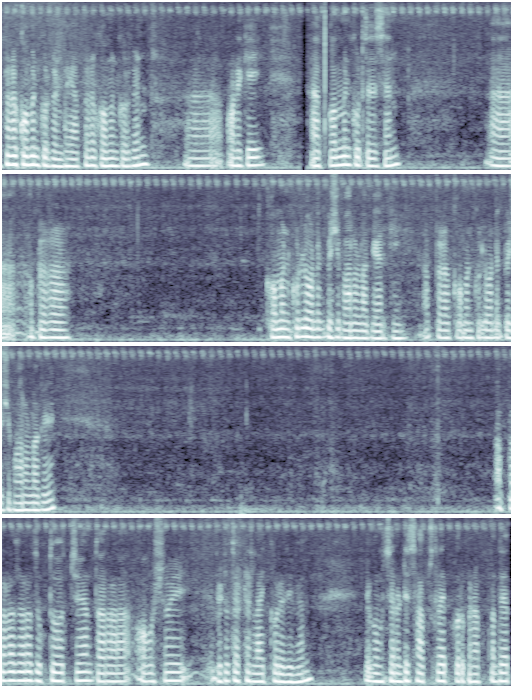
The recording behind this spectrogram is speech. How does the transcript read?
আপনারা কমেন্ট করবেন ভাই, আপনারা কমেন্ট করবেন। অনেকেই কমেন্ট করতেছেন। আপনারা কমেন্ট করলে অনেক বেশি ভালো লাগে আর কি। আপনারা কমেন্ট করলে অনেক বেশি ভালো লাগে। আপনারা যারা যুক্ত হচ্ছেন, তারা অবশ্যই ভিডিওতে একটা লাইক করে দিবেন এবং চ্যানেলটি সাবস্ক্রাইব করবেন। আপনাদের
